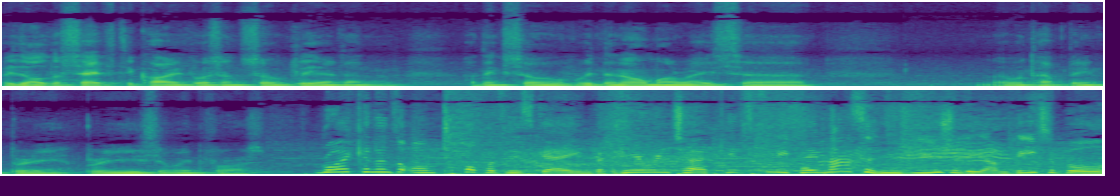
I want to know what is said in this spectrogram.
with all the safety car, it wasn't so clear. Then I think so with the normal race, uh, it would have been pretty pretty easy win for us. Raikkonen's on top of his game, but here in Turkey it's Felipe Massa who's usually unbeatable.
